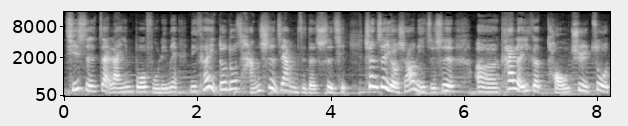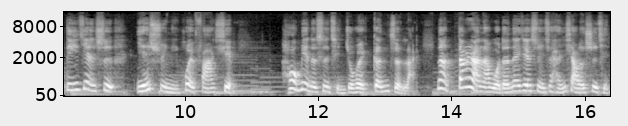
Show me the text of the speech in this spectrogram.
其实，在蓝鹰波幅里面，你可以多多尝试这样子的事情。甚至有时候，你只是呃开了一个头去做第一件事，也许你会发现后面的事情就会跟着来。那当然了，我的那件事情是很小的事情，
